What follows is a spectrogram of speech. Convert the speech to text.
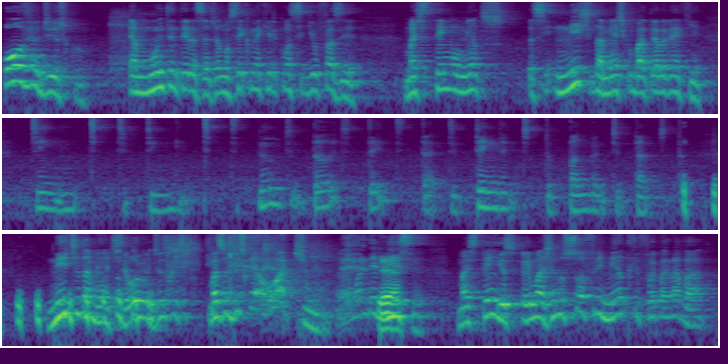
Ouve o disco, é muito interessante. Eu não sei como é que ele conseguiu fazer, mas tem momentos, assim, nitidamente que o batera vem aqui. Nitidamente, você ouve o disco, mas o disco é ótimo, é uma delícia. É. Mas tem isso, eu imagino o sofrimento que foi para gravar.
